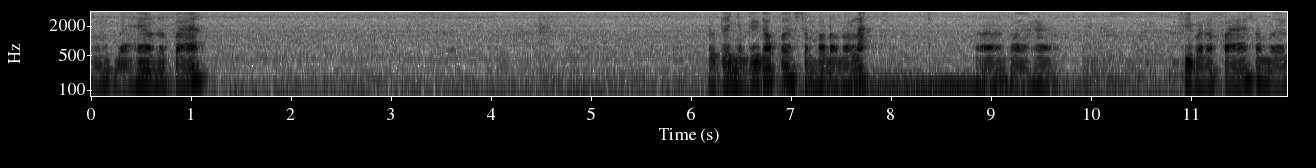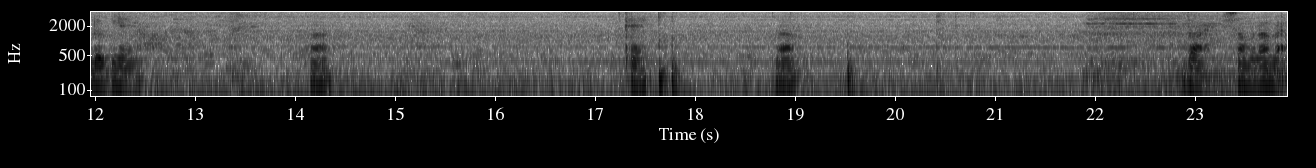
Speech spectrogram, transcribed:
Đó, bạn thấy không? Nó phá. Rồi tới những cái góc á, xong bắt đầu nó lắc. Đó các bạn ha. Khi mà nó phá xong rồi nó được như vậy nè. Đó. ok. Đó. Rồi xong rồi đó bạn.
